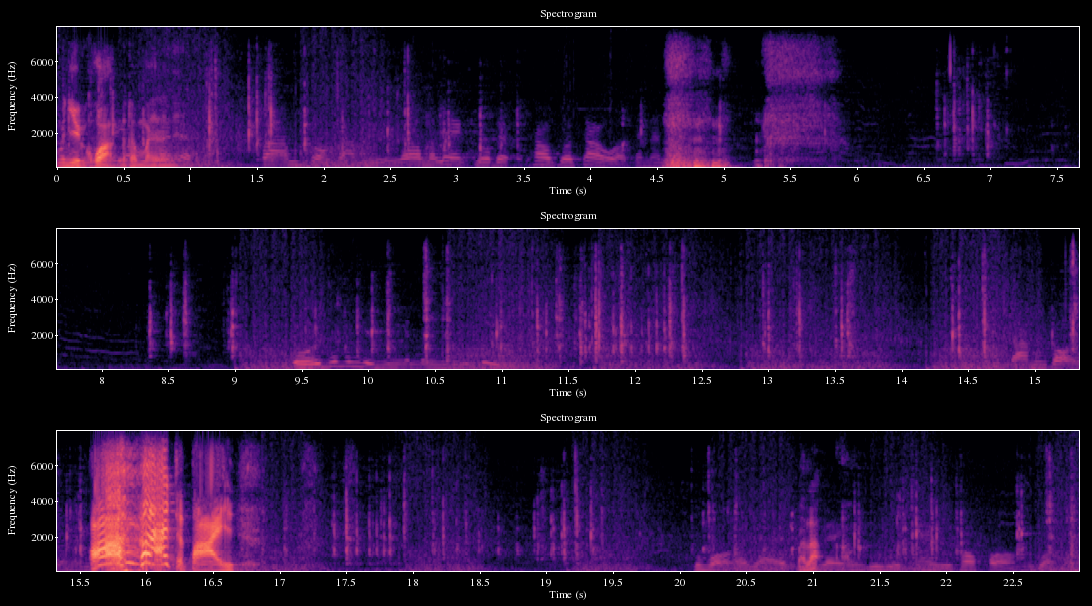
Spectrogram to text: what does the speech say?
มันยืนขวางกันทำไมล่ะเนี่ย ฟาร์มสองสามหมื่นแล้วเอามาแลกตัวแบบเข้าตัวเช่าอะแค่นั้นโอ้ยพวกมึงอย่ายิงกันตรงนี้สิตามมันต่อแล้วมันอ้าจะตาย กูบอกแล้วอย่าให้มาละ แรงที่สุดให้มีข้อครองกูบอกแล้ว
